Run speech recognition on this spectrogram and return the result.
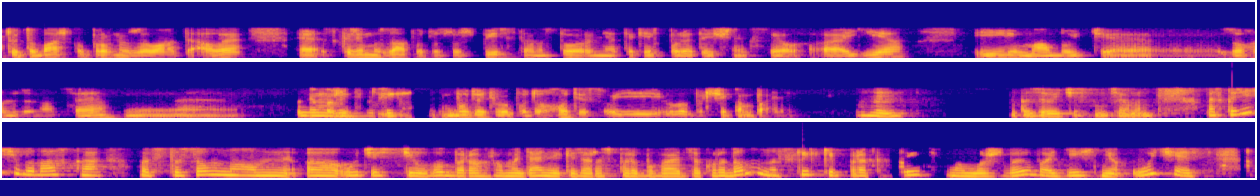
тут важко прогнозувати, але е, скажімо, запит у суспільства на створення таких політичних сил е, є, і, мабуть, е, з огляду на це Вони можуть будуть вибудовувати свої виборчі кампанії. Базуючись на цьому. А скажіть, будь ласка, от стосовно е, участі у виборах громадян, які зараз перебувають за кордоном, наскільки практично можлива їхня участь е,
